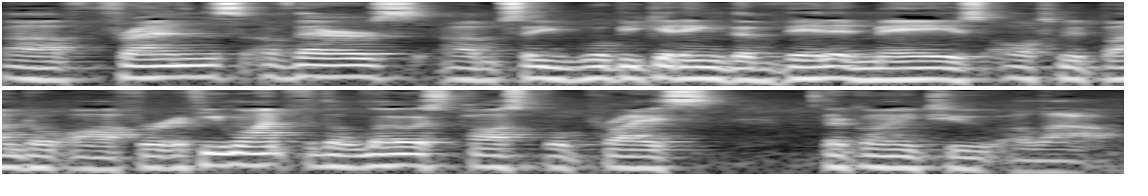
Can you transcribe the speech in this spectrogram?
uh, friends of theirs. Um, so you will be getting the VidAmaze Ultimate Bundle offer if you want for the lowest possible price they're going to allow.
